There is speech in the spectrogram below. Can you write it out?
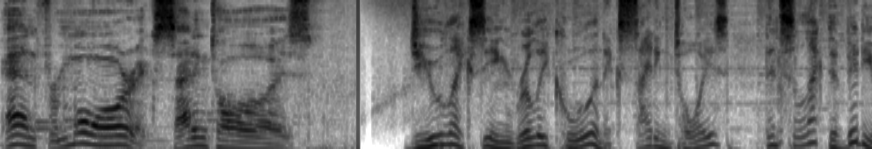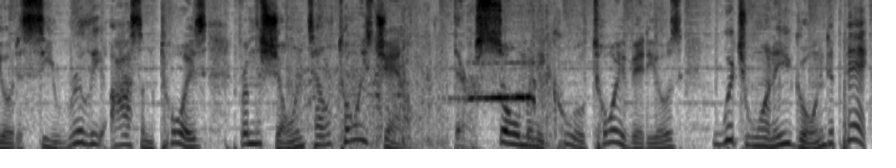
and for more exciting toys. Do you like seeing really cool and exciting toys? Then select a video to see really awesome toys from the Show and Tell Toys channel. There are so many cool toy videos, which one are you going to pick?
